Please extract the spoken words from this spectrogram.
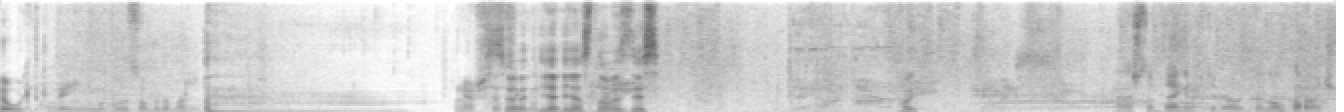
Я ульт, когда я не могу особо 60 Все, я, я снова здесь. Ой, Надо, чтобы Джаггер в тебя утянул, короче.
